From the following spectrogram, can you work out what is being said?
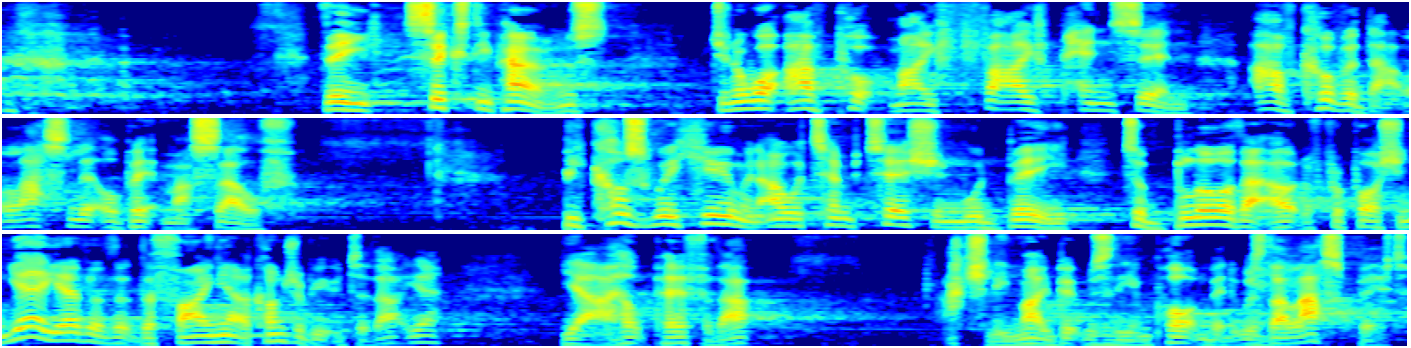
the 60 pounds, do you know what? I've put my five pence in. I've covered that last little bit myself because we're human, our temptation would be to blow that out of proportion. Yeah, yeah, the, the fine, yeah, I contributed to that, yeah. Yeah, I helped pay for that. Actually, my bit was the important bit, it was the last bit.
